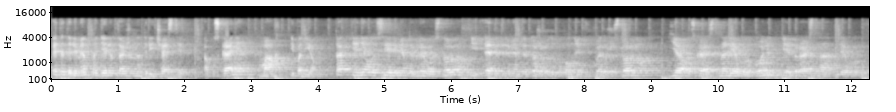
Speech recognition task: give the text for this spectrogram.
Этот элемент мы делим также на три части. Опускание, мах и подъем. Так я делаю все элементы в левую сторону, и этот я опускаюсь на левую голень и опираюсь на левую руку.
